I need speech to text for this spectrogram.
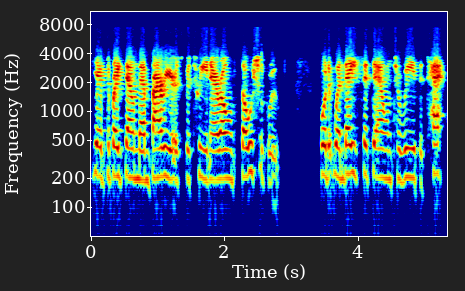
be able to break down them barriers between our own social groups, but when they sit down to read the text,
